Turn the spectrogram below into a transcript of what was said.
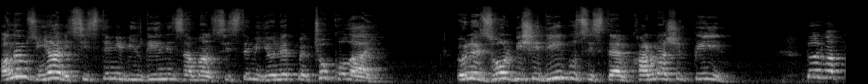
Anlıyor musun? Yani sistemi bildiğiniz zaman sistemi yönetmek çok kolay. Öyle zor bir şey değil bu sistem, karmaşık değil. Böyle bak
